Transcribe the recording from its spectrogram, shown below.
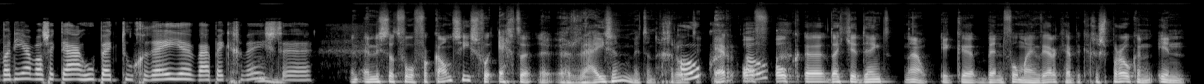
wanneer was ik daar? Hoe ben ik toe gereden? Waar ben ik geweest? Hmm. Uh, en, en, is dat voor vakanties, voor echte uh, reizen met een grote ook, R? Of ook, ook uh, dat je denkt, nou, ik uh, ben voor mijn werk heb ik gesproken in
